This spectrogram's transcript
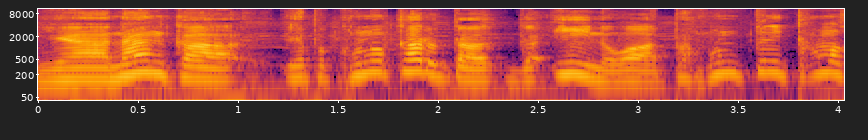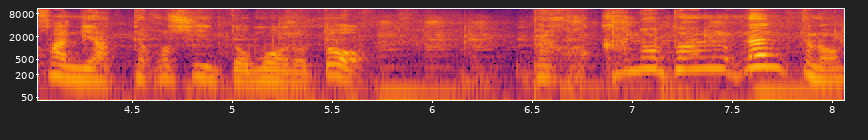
いやーなんか、やっぱこのカルタがいいのは、やっぱ本当にタモさんにやってほしいと思うのと、やっぱり他の番、なんていうの？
